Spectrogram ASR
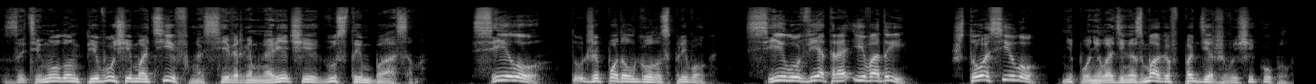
Затянул он певучий мотив на северном наречии густым басом. «Силу!» — тут же подал голос плевок. «Силу ветра и воды!» «Что силу?» — не понял один из магов, поддерживающий купол.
